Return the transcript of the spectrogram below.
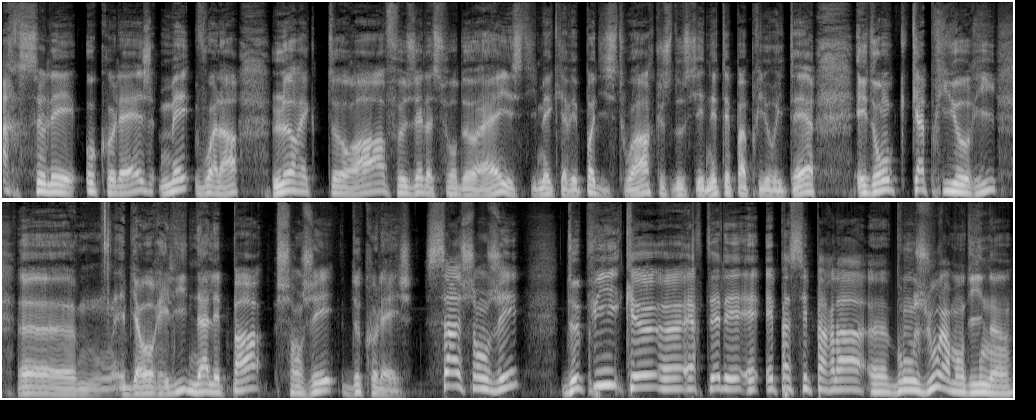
harcelée au collège. Mais voilà, le rectorat faisait la sourde oreille, estimait qu'il n'y avait pas d'histoire, que ce dossier n'était pas prioritaire. Et donc, qu'a priori, eh bien, Aurélie n'allait pas changer de collège. Ça a changé depuis que euh, RTL est, passé par là. Euh, bonjour Amandine.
